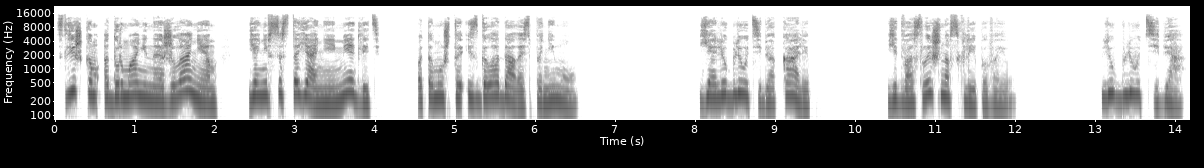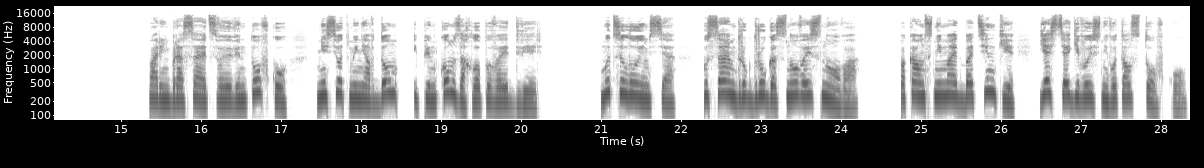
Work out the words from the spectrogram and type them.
Слишком одурманенная желанием, я не в состоянии медлить, потому что изголодалась по нему. «Я люблю тебя, Калиб!» Едва слышно всхлипываю. «Люблю тебя!» Парень бросает свою винтовку, несет меня в дом и пинком захлопывает дверь. Мы целуемся, кусаем друг друга снова и снова. Пока он снимает ботинки, я стягиваю с него толстовку.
